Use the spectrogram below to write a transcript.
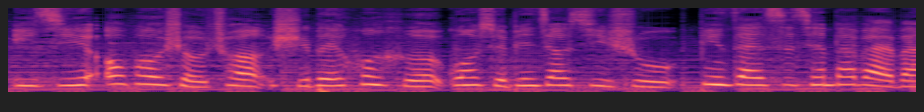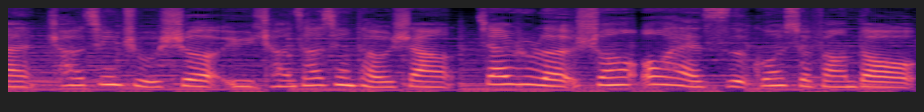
以及 OPPO 首创十倍混合光学变焦技术，并在四千八百万超清主摄与长焦镜头上加入了双 OS 光学防抖。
